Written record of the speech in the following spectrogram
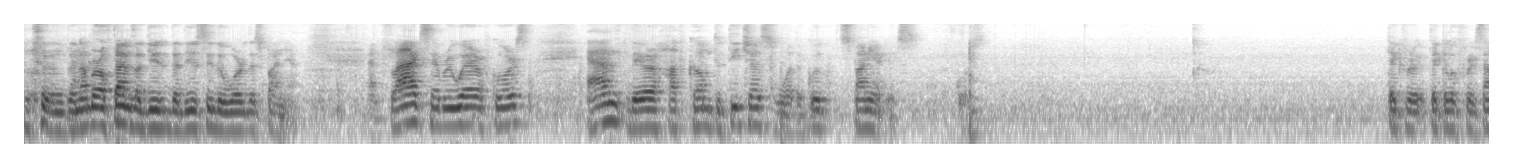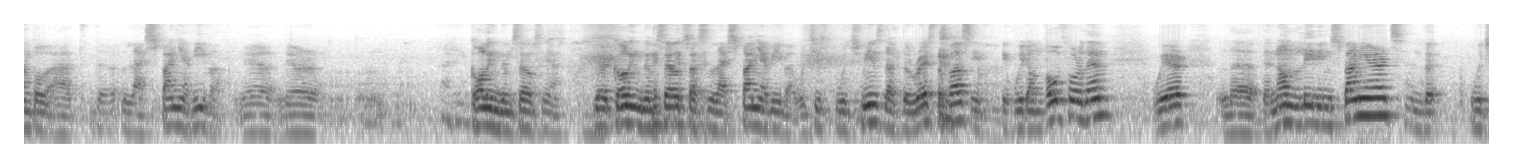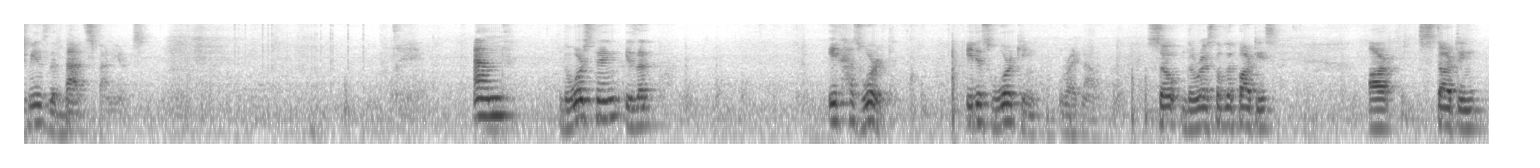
the, the number of times that you, that you see the word España. And flags everywhere, of course. And they have come to teach us what a good Spaniard is, of course. Take, for, take a look, for example, at the La España Viva. They're, they're uh, calling themselves, yeah, they're calling themselves as La España Viva, which is which means that the rest of us, if, if we don't vote for them, we're the, the non-living Spaniards, the, which means the bad Spaniards. And the worst thing is that it has worked. It is working right now. So the rest of the parties are starting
